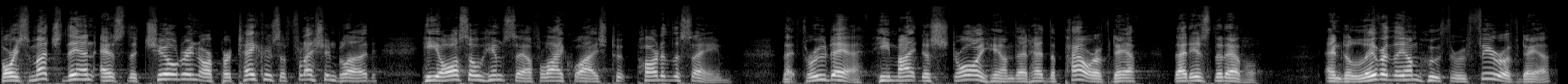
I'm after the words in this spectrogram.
For as much then as the children are partakers of flesh and blood, he also himself likewise took part of the same, that through death he might destroy him that had the power of death, that is the devil, and deliver them who through fear of death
